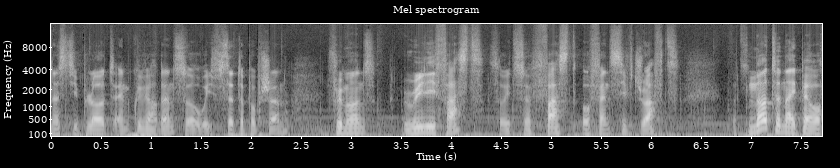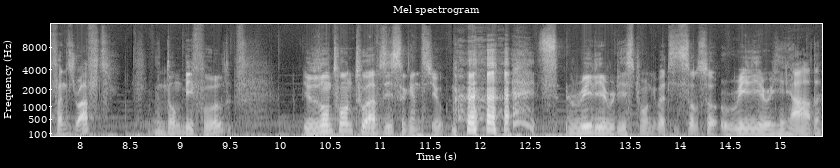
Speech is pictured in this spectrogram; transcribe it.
Nasty Plot and Quiver Dance, so with setup option. Fremon's really fast, so it's a fast offensive draft. It's not an hyper offense draft. don't be fooled. You don't want to have this against you. it's really, really strong, but it's also really, really hard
